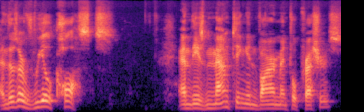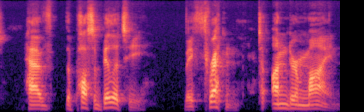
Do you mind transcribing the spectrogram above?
And those are real costs. And these mounting environmental pressures have the possibility, they threaten to undermine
